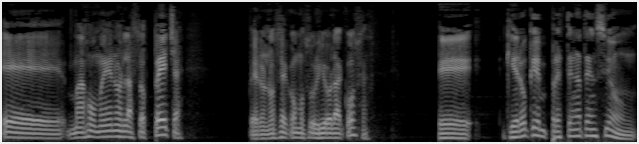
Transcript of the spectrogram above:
eh, más o menos las sospechas, pero no sé cómo surgió la cosa. Eh, quiero que presten atención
